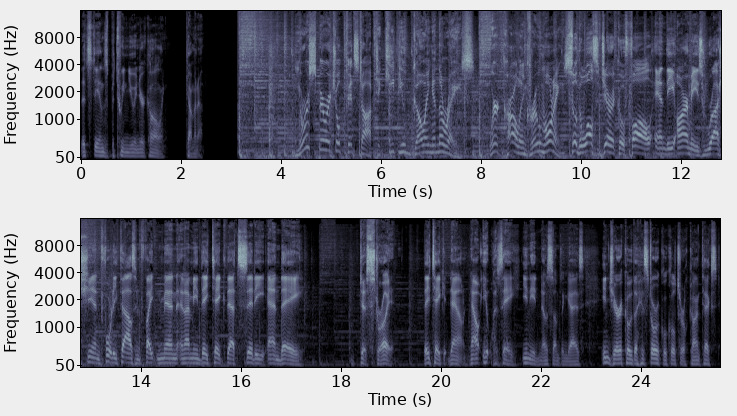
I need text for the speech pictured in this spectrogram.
that stands between you and your calling coming up. Your spiritual pit stop to keep you going in the race. We're Karl and Crew Mornings. So the walls of Jericho fall and the armies rush in 40,000 fighting men. And I mean, they take that city and they destroy it. They take it down. Now, it was a, you need to know something, guys. In Jericho, the historical cultural context,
